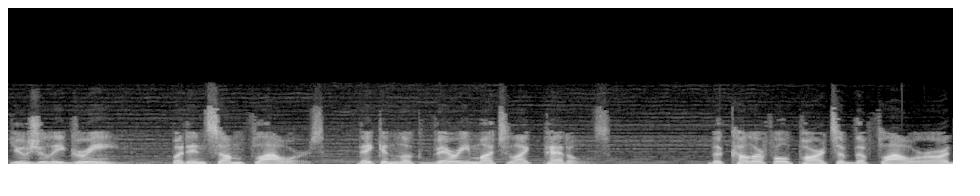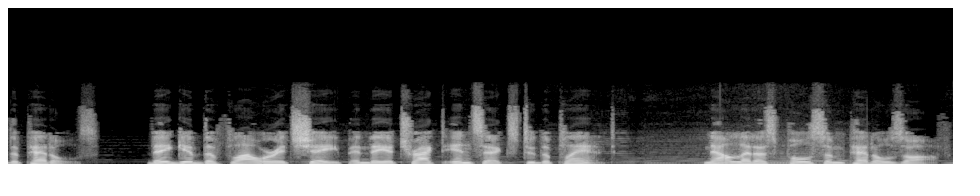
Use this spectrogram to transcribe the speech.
usually green, but in some flowers, they can look very much like petals. The colorful parts of the flower are the petals. They give the flower its shape and they attract insects to the plant. Now let us pull some petals off.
